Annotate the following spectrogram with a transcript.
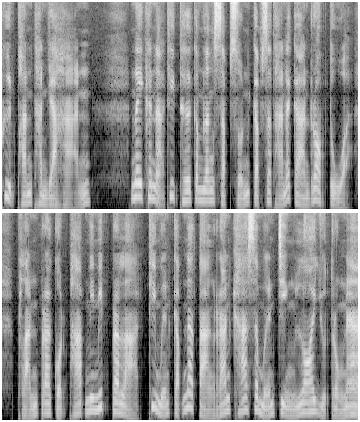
พืชพันธุ์ธัญญาหาร ในขณะที่เธอกำลังสับสนกับสถานการณ์รอบตัวพลันปรากฏภาพนิมิตประหลาดที่เหมือนกับหน้าต่างร้านค้าเสมือนจริงลอยอยู่ตรงหน้า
